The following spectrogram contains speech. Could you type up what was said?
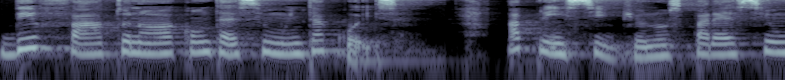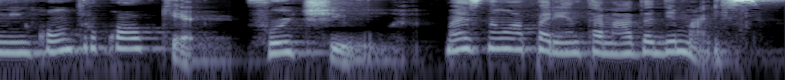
De fato, não acontece muita coisa. A princípio, nos parece um encontro qualquer, furtivo, mas não aparenta nada demais.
